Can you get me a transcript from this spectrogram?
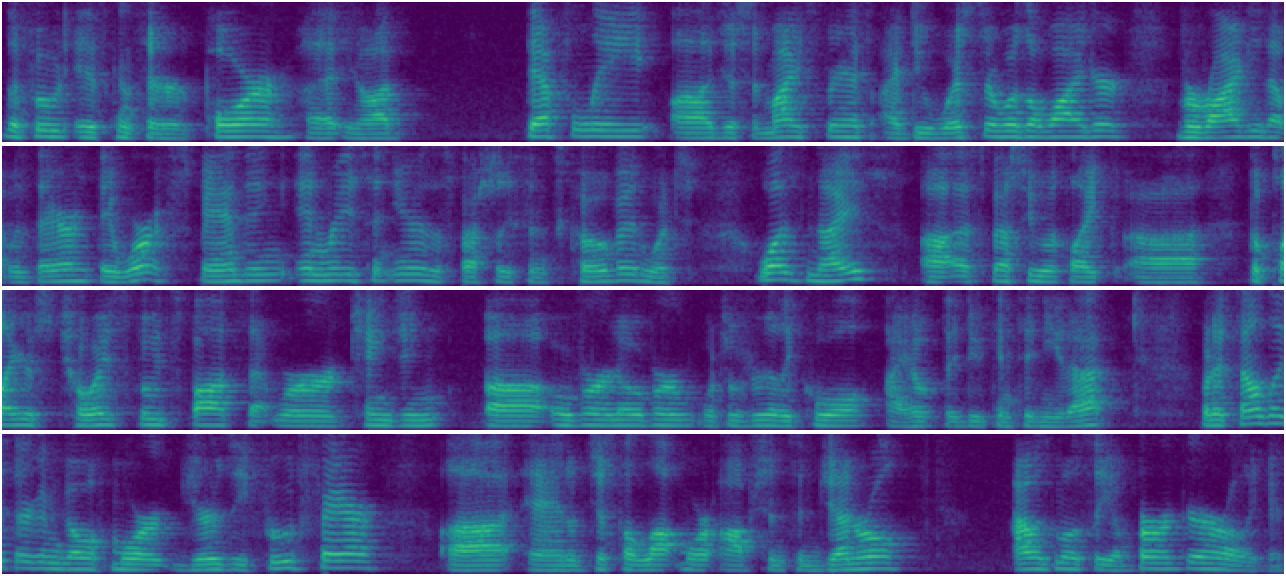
the food is considered poor. Uh, you know, I definitely, uh, just in my experience, I do wish there was a wider variety that was there. They were expanding in recent years, especially since COVID, which was nice, uh, especially with like uh, the player's choice food spots that were changing uh, over and over, which was really cool. I hope they do continue that. But it sounds like they're going to go with more Jersey food fare uh, and just a lot more options in general. I was mostly a burger or like a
